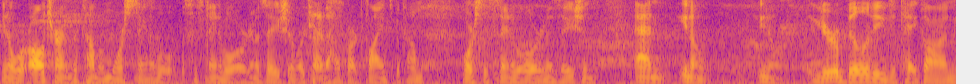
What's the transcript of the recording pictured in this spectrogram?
you know, we're all trying to become a more sustainable, sustainable organization. We're trying to help our clients become more sustainable organizations. And, you know, you know, your ability to take on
